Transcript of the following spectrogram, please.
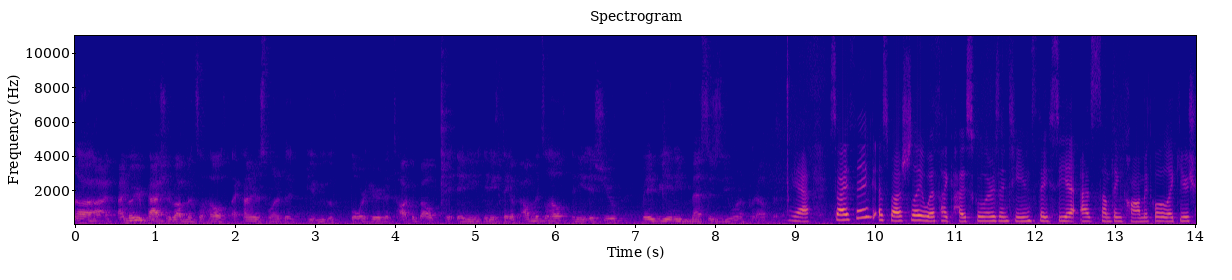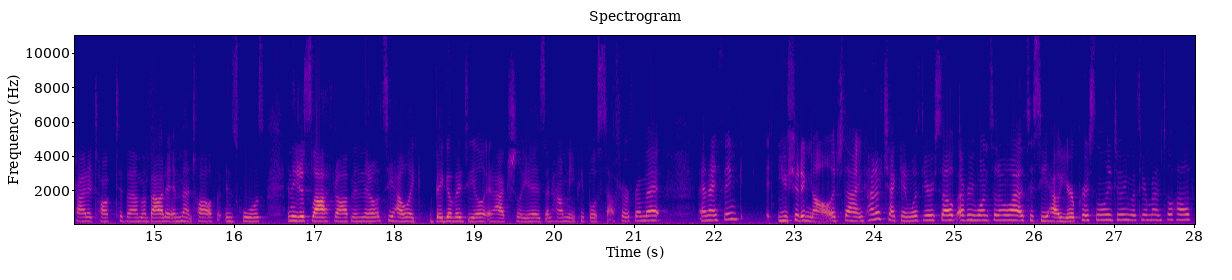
Uh, I, know you're passionate about mental health. I kind of just wanted to give you the floor here to talk about any anything about mental health, any issue, maybe any message that you want to put out there. Yeah. So I think especially with like high schoolers and teens, they see it as something comical. Like you try to talk to them about it in mental health in schools and they just laugh it off and they don't see how like big of a deal it actually is and how many people suffer from it. And I think you should acknowledge that and kind of check in with yourself every once in a while to see how you're personally doing with your mental health.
